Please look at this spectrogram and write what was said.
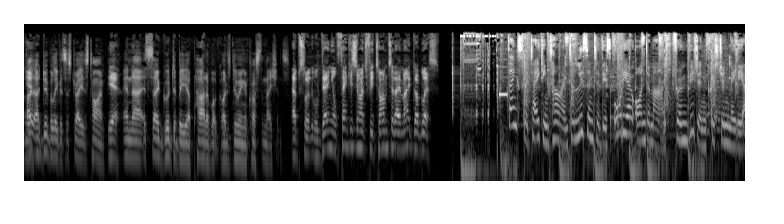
Yeah. I, I do believe it's Australia's time. Yeah. And uh, it's so good to be a part of what God's doing across the nations. Absolutely. Well, Daniel, thank you so much for your time today, mate. God bless. Thanks for taking time to listen to this audio on demand from Vision Christian Media.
